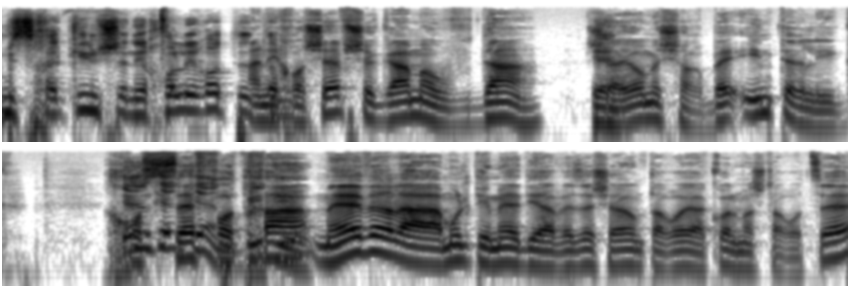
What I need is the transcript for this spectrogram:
משחקים שאני יכול לראות את... אני חושב שגם העובדה כן. שהיום יש הרבה אינטרליג, כן, חושף כן, אותך, בדיוק. מעבר למולטימדיה וזה שהיום אתה רואה כל מה שאתה רוצה,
